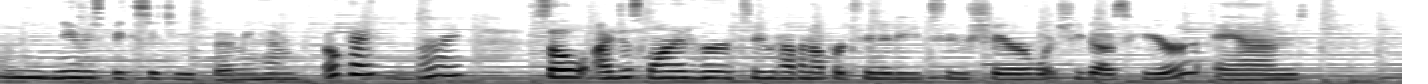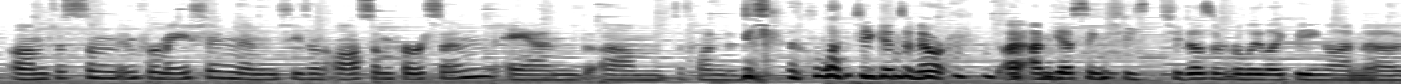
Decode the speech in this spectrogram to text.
Um, nearest big city is Birmingham. Okay, all right. So I just wanted her to have an opportunity to share what she does here and um, just some information. And she's an awesome person, and um, just wanted to let you get to know her. I, I'm guessing she's she doesn't really like being on uh,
